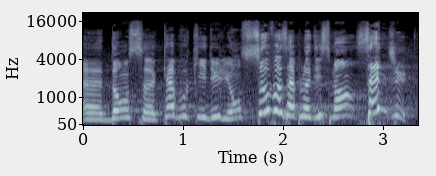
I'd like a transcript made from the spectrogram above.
Euh, danse Kabuki du Lion. Sous vos applaudissements, Senju「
